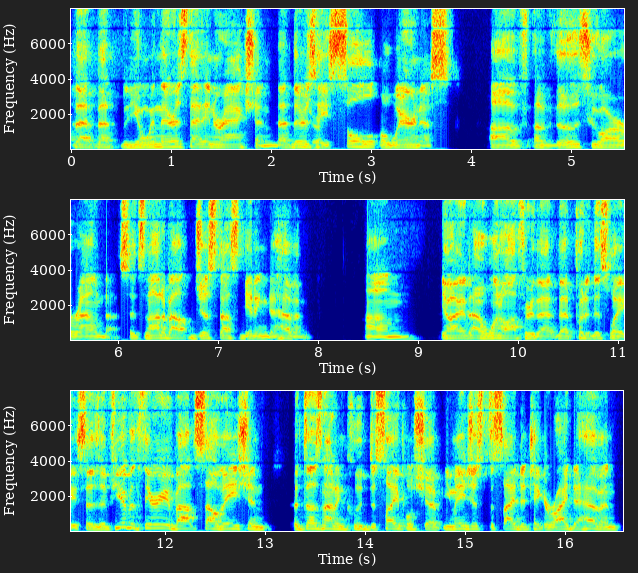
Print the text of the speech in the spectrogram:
that that you know when there is that interaction that there's sure. a soul awareness of of those who are around us it's not about just us getting to heaven um, you know I, I one author that that put it this way he says if you have a theory about salvation that does not include discipleship you may just decide to take a ride to heaven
